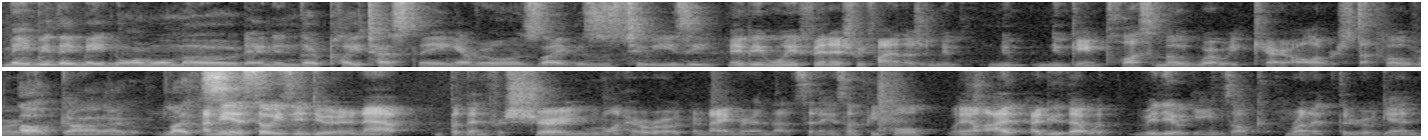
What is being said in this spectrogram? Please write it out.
maybe they made normal mode and in their playtest thing everyone was like this is too easy Maybe when we finish, we find there's a new new new game plus mode where we carry all of our stuff over. oh god i like I mean, it's so easy to do it in an app, but then for sure you would want heroic or nightmare in that setting. Some people, you know, I, I do that with video games. I'll run it through again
